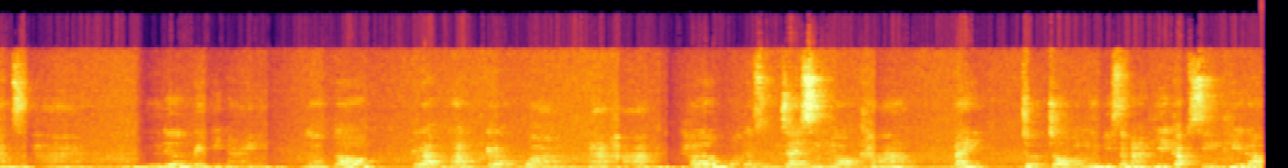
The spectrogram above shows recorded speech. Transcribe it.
ข้ามสะพาน หรือเดินไปที่ไหน เราต้องระมัดระวังนะคะ ถ้าเรามัวแต่สนใจสิ่งรอบข้าง ไม่จดจ่อหรือมีสมาธิกับสิ่งที่เรา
